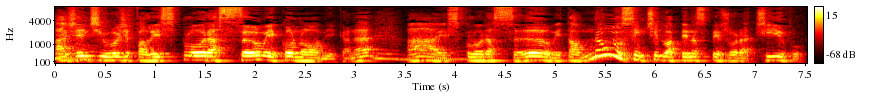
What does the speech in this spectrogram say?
A gente hoje fala exploração econômica, né? Uhum. Ah, exploração e tal. Não no sentido apenas pejorativo,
